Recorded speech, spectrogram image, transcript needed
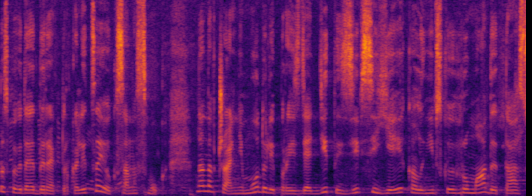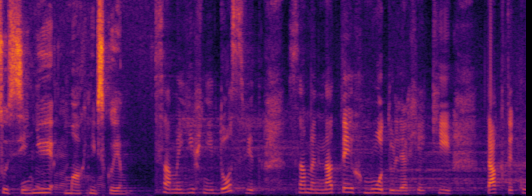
розповідає директорка ліцею Оксана Смук. На навчальні модулі приїздять діти зі всієї Калинівської громади та сусідньої Махнівської. Саме їхній досвід, саме на тих модулях, які тактику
